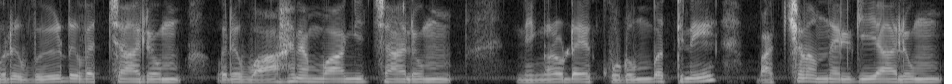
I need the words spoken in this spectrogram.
ഒരു വീട് വെച്ചാലും ഒരു വാഹനം വാങ്ങിച്ചാലും നിങ്ങളുടെ കുടുംബത്തിന് ഭക്ഷണം നൽകിയാലും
